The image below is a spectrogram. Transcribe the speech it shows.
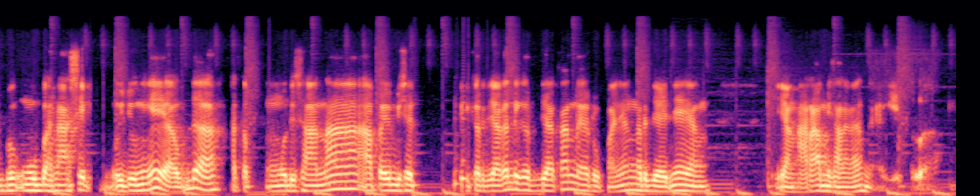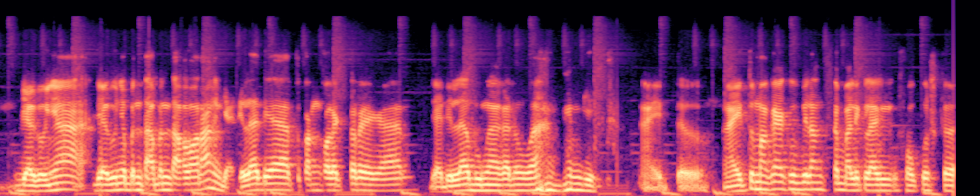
ngubah nasib. Ujungnya ya udah ketemu di sana, apa yang bisa dikerjakan dikerjakan ya rupanya ngerjainnya yang yang haram misalnya kan kayak gitu lah. Jagonya jagonya bentak-bentak orang, jadilah dia tukang kolektor ya kan. Jadilah bungakan uang kan gitu. Nah itu, nah itu makanya aku bilang kita balik lagi fokus ke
